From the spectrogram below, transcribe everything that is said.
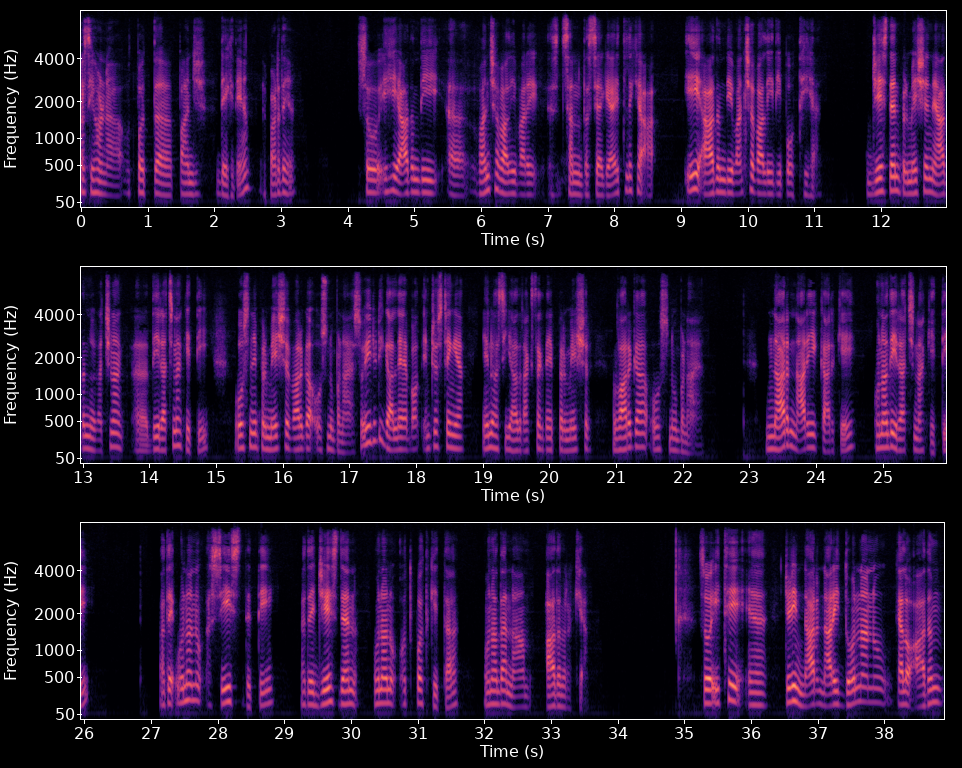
ਅਸੀਂ ਹੁਣ ਉਤਪਤ ਪੰਜ ਦੇਖਦੇ ਹਾਂ, ਪੜ੍ਹਦੇ ਹਾਂ। ਸੋ ਇਹ ਆਦਮ ਦੀ ਵੰਸ਼ਾਵਲੀ ਬਾਰੇ ਸਾਨੂੰ ਦੱਸਿਆ ਗਿਆ। ਇੱਥੇ ਲਿਖਿਆ ਇਹ ਆਦਮ ਦੀ ਵੰਸ਼ਾਵਲੀ ਦੀ ਪੋਥੀ ਹੈ। ਜਿਸ ਦਿਨ ਪਰਮੇਸ਼ਰ ਨੇ ਆਦਮ ਨੂੰ ਰਚਨਾ ਦੀ ਰਚਨਾ ਕੀਤੀ ਉਸ ਨੇ ਪਰਮੇਸ਼ਰ ਵਰਗਾ ਉਸ ਨੂੰ ਬਣਾਇਆ। ਸੋ ਇਹ ਜਿਹੜੀ ਗੱਲ ਹੈ ਬਹੁਤ ਇੰਟਰਸਟਿੰਗ ਹੈ। ਇਹਨੂੰ ਅਸੀਂ ਯਾਦ ਰੱਖ ਸਕਦੇ ਹਾਂ, ਪਰਮੇਸ਼ਰ ਵਰਗਾ ਉਸ ਨੂੰ ਬਣਾਇਆ। ਨਰ ਨਾਰੀ ਕਰਕੇ ਉਹਨਾਂ ਦੀ ਰਚਨਾ ਕੀਤੀ ਅਤੇ ਉਹਨਾਂ ਨੂੰ ਅਸੀਸ ਦਿੱਤੀ ਅਤੇ ਜਿਸ ਦਿਨ ਉਹਨਾਂ ਨੂੰ ਉਤਪਤ ਕੀਤਾ, ਉਹਨਾਂ ਦਾ ਨਾਮ ਆਦਮ ਰੱਖਿਆ। ਸੋ ਇੱਥੇ ਜਿਹੜੀ ਨਰ, ਨਾਰੀ ਦੋਨਾਂ ਨੂੰ ਕਹ ਲਓ ਆਦਮ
